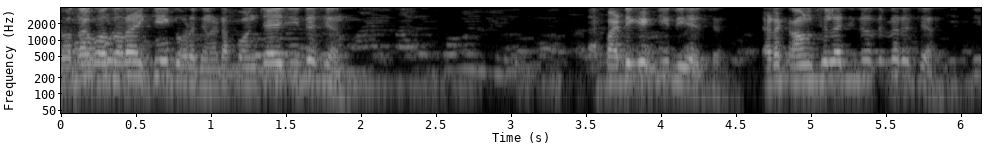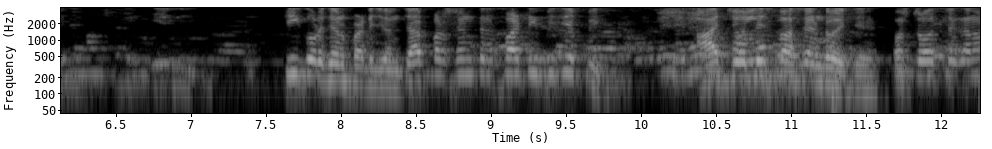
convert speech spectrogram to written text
তথাগত রায় কি করেছেন? একটা পঞ্চায়েত জিতেছেন? পার্টিকে কি দিয়েছেন? একটা কাউন্সিলর জিতাতে পেরেছেন? কি করেছেন পার্টি জন্য চার পার্সেন্টের পার্টি বিজেপি। আজ চল্লিশ পার্সেন্ট হয়েছে। কষ্ট হচ্ছে কেন?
